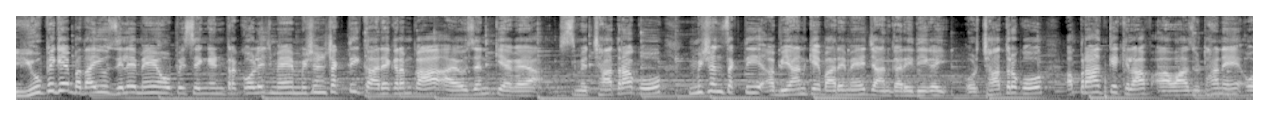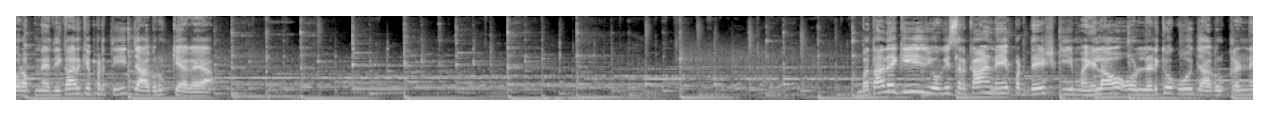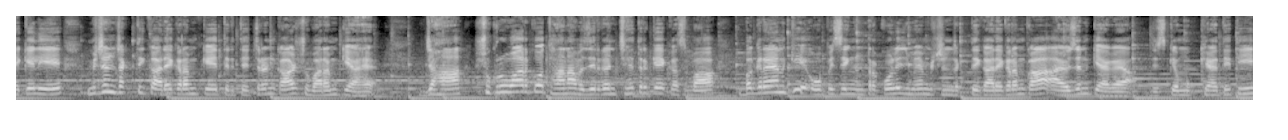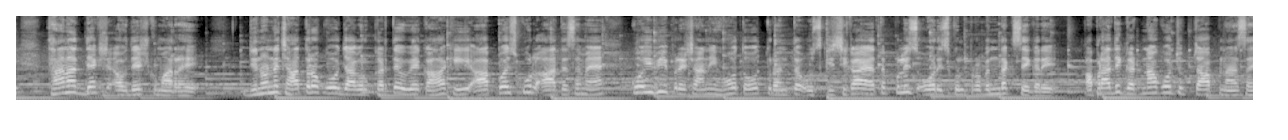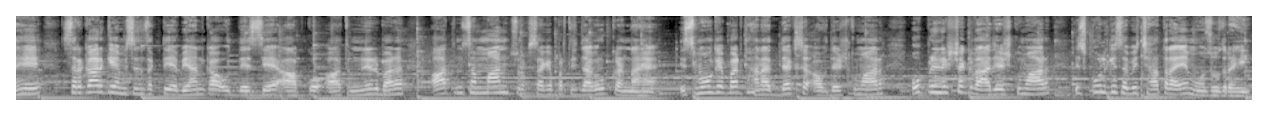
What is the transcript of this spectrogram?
UP के बदायूं ज़िले में ओपी सिंह इंटर कॉलेज में मिशन शक्ति कार्यक्रम का आयोजन किया गया, जिसमें छात्रा को मिशन शक्ति अभियान के बारे में जानकारी दी गई और छात्रों को अपराध के खिलाफ आवाज़ उठाने और अपने अधिकार के प्रति जागरूक किया गया। बता दें कि योगी सरकार ने प्रदेश की महिलाओं और लड़कियों को जागरूक करने के लिए मिशन शक्ति कार्यक्रम के तृतीय चरण का शुभारंभ किया है। जहाँ शुक्रवार को थाना वजीरगंज क्षेत्र के कस्बा बगरैन के ओपी सिंह इंटर कॉलेज में मिशन शक्ति कार्यक्रम का आयोजन किया गया, जिसके मुख्य अतिथि थाना अध्यक्ष अवधेश कुमार रहे। जिन्होंने छात्रों को जागरूक करते हुए कहा कि आपको स्कूल आते समय कोई भी परेशानी हो तो तुरंत उसकी शिकायत पुलिस और स्कूल प्रबंधक से करें। आपराधिक घटनाओं को चुपचाप न सहे। सरकार के मिशन शक्ति अभियान का उद्देश्य आपको आत्मनिर्भर, आत्मसम्मान, सुरक्षा के प्रति जागरूक करना है। इस मौके पर थाना अध्यक्ष अवधेश कुमार, उप निरीक्षक राजेश कुमार, स्कूल की सभी छात्राएँ मौजूद रही।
